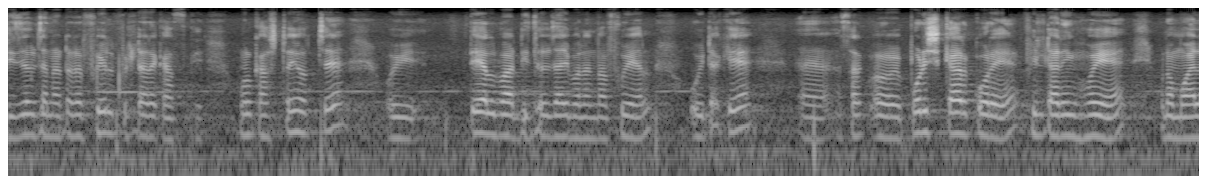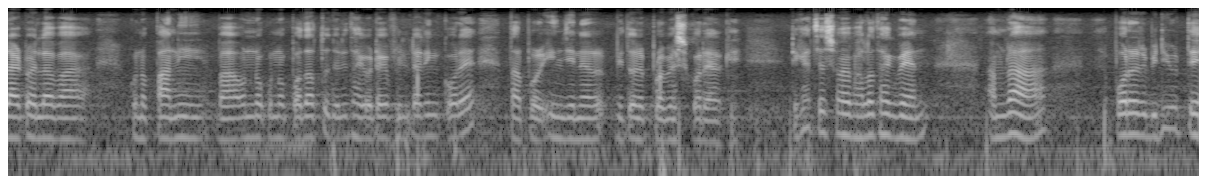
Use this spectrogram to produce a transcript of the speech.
ডিজেল জেনারেটরের ফুয়েল ফিল্টারের কাজ কি। মূল কাজটাই হচ্ছে ওই তেল বা ডিজেল যাই বলেন বা ফুয়েল ওইটাকে পরিষ্কার করে ফিল্টারিং হয়ে কোনো ময়লা টয়লা বা কোনো পানি বা অন্য কোনো পদার্থ যদি থাকে ওটাকে ফিল্টারিং করে তারপর ইঞ্জিনের ভিতরে প্রবেশ করে আর কি। ঠিক আছে, সবাই ভালো থাকবেন। আমরা পরের ভিডিওতে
